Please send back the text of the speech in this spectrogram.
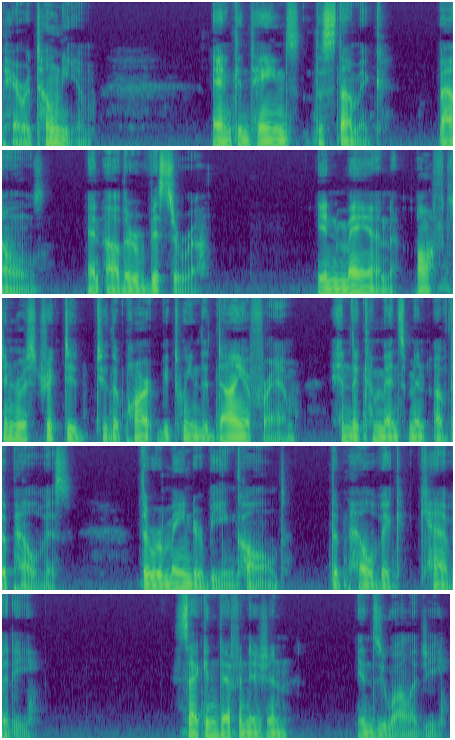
peritoneum, and contains the stomach, bowels, and other viscera. In man, often restricted to the part between the diaphragm and the commencement of the pelvis, the remainder being called the pelvic cavity. Second definition in zoology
